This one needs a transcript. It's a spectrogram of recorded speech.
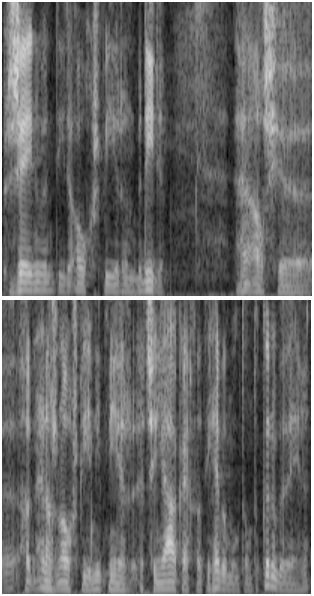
zenuwen die de oogspieren bedienen. Als je, en als een oogspier niet meer het signaal krijgt dat hij hebben moet om te kunnen bewegen,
